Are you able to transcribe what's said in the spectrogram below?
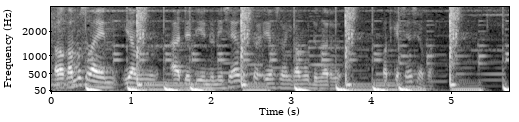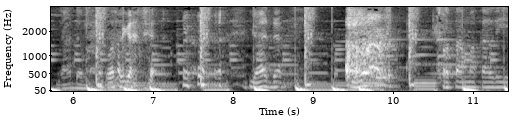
Kalau kamu selain yang ada di Indonesia yang, se- yang sering kamu dengar podcastnya siapa? Nggak ada malah gak ada. Nggak ada. Pertama kali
